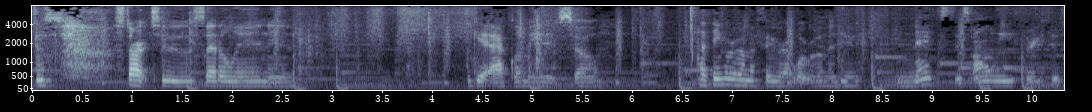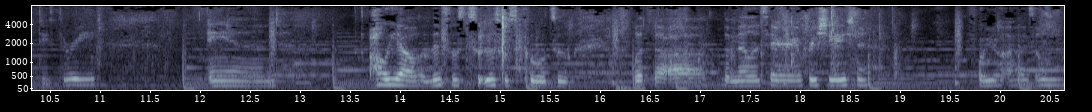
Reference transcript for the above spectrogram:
just start to settle in and get acclimated. So i think we're gonna figure out what we're gonna do next. It's only 353 and Oh, yo, this was too, this was cool too, with the uh, the military appreciation for your eyes only.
